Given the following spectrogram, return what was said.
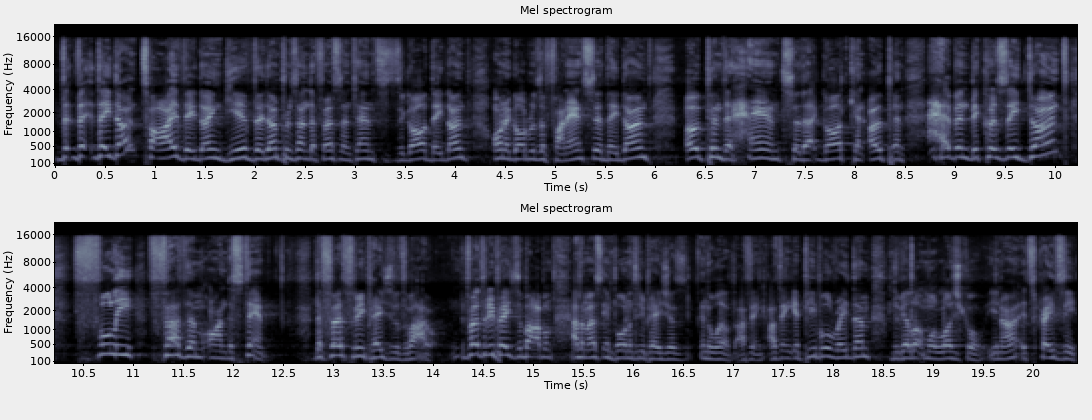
they, they don't tithe, they don't give, they don't present the first and tenth to God, they don't honor God with the finances, they don't open the hand so that God can open heaven because they don't fully fathom or understand the first three pages of the Bible. The first three pages of the Bible are the most important three pages in the world, I think. I think if people read them, they'll be a lot more logical, you know? It's crazy.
